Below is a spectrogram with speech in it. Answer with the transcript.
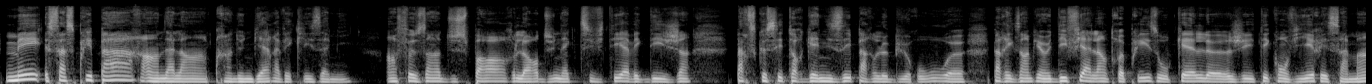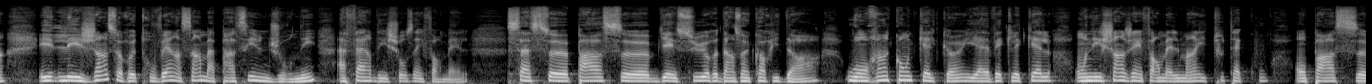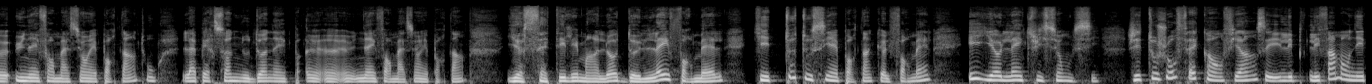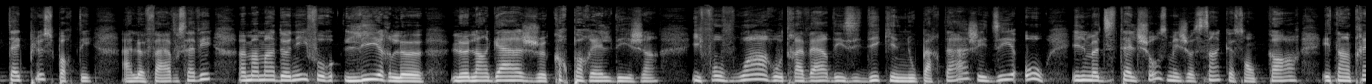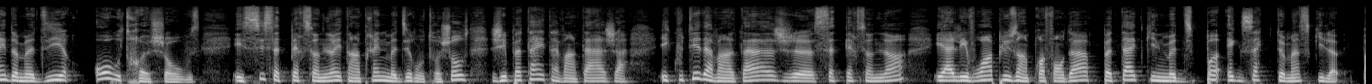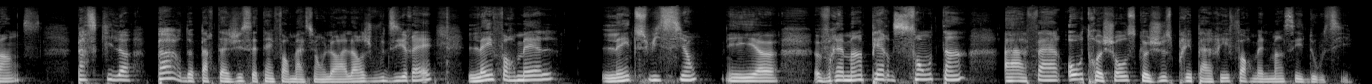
Mais ça se prépare en allant prendre une bière avec les amis, en faisant du sport lors d'une activité avec des gens parce que c'est organisé par le bureau. Euh, par exemple, il y a un défi à l'entreprise auquel euh, j'ai été conviée récemment et les gens se retrouvaient ensemble à passer une journée à faire des choses informelles. Ça se passe euh, bien sûr dans un corridor où on rencontre quelqu'un et avec lequel on échange informellement et tout à coup on passe une information importante ou la personne nous donne une information importante. Il y a cet élément-là de l'informel qui est tout aussi important que le formel et l'intuition aussi. J'ai toujours fait confiance et les, femmes, on est peut-être plus portées à le faire. Vous savez, à un moment donné, il faut lire le, le langage corporel des gens. Il faut voir au travers des idées qu'ils nous partagent et dire, oh, il me dit telle chose, mais je sens que son corps est en train de me dire autre chose. Et si cette personne-là est en train de me dire autre chose, j'ai peut-être avantage à écouter davantage euh, cette personne-là et aller voir plus en profondeur. Peut-être qu'il me dit pas exactement ce qu'il pense parce qu'il a peur de partager cette information-là. Alors, je vous dirais l'informel, l'intuition et euh, vraiment perdre son temps à faire autre chose que juste préparer formellement ses dossiers.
